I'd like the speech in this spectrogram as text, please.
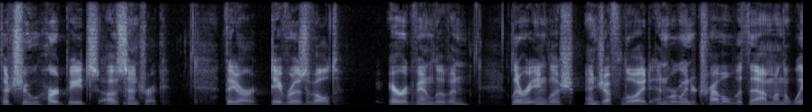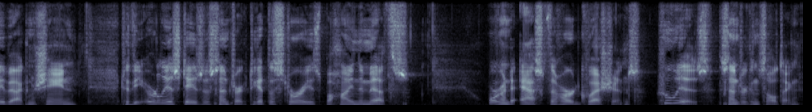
the true heartbeats of Centric. They are Dave Roosevelt, Eric Van Luven, Larry English, and Jeff Lloyd, and we're going to travel with them on the Wayback Machine to the earliest days of Centric to get the stories behind the myths. We're going to ask the hard questions Who is Centric Consulting?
